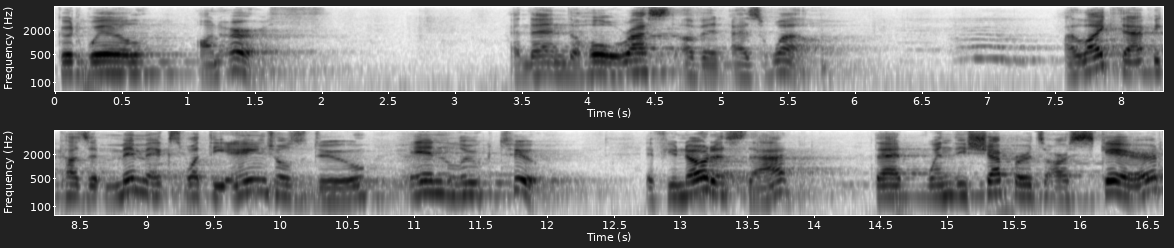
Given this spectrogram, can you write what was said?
goodwill on earth, and then the whole rest of it as well. I like that because it mimics what the angels do in Luke 2. If you notice that, that when the shepherds are scared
